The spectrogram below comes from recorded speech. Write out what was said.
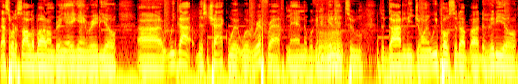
that's what it's all about on Bring A Game Radio. Uh, we got this track with, with Riff Raff, man. That we're gonna mm-hmm. get into the Godly joint. We posted up uh, the video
